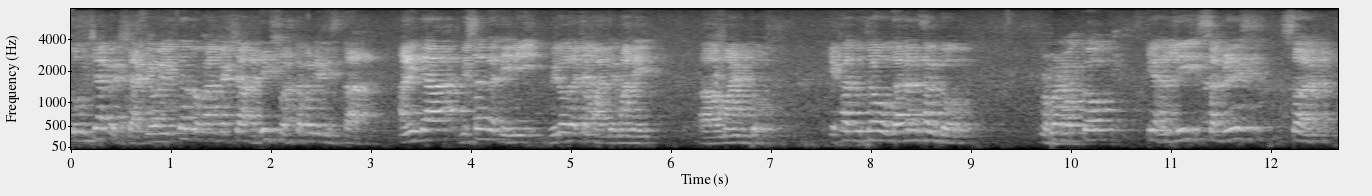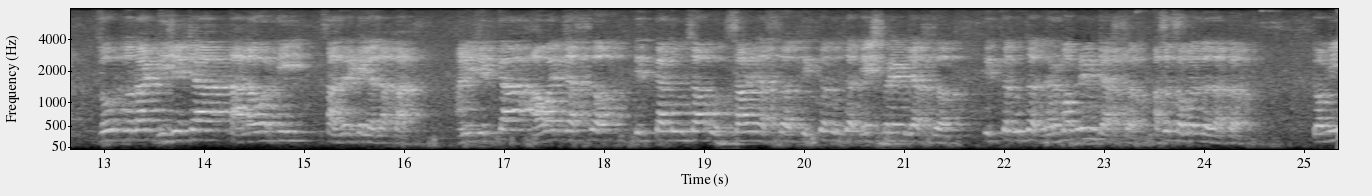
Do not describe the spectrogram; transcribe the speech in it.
तुमच्यापेक्षा किंवा इतर लोकांपेक्षा अधिक स्पष्टपणे दिसतात. आणि त्या विसंगती मी विनोदाच्या माध्यमाने मांडतो. एखाद दुसरं उदाहरण सांगतो. आपण बघतो की हल्ली सगळे सण जोर जोरात डीजेच्या तालावरती साजरे केले जातात. आणि जितका आवाज जास्त तितका तुमचा उत्साह जास्त तितकं तुमचं देशप्रेम जास्त तितकं तुमचं धर्मप्रेम जास्त असं समजलं जातं. तर मी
